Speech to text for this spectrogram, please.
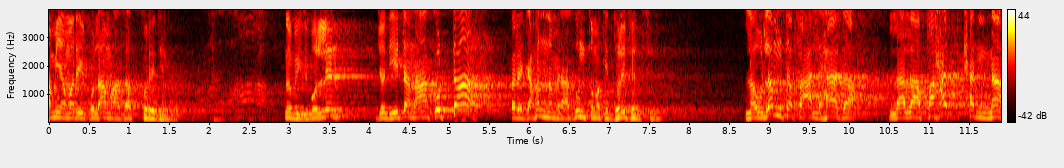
আমি আমার এই গোলাম আজাদ করে দিলাম। নবীজি বললেন, যদি এটা না করতা, তাহলে জাহান নামের আগুন তোমাকে ধরে ফেলছিল। লাউলাম তাফা আল হাজা লালা ফাহাদ খান না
